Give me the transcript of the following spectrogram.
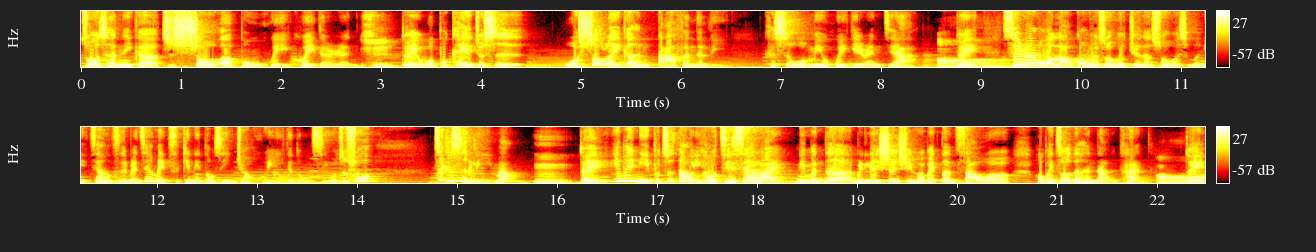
做成那个只收而不回馈的人。是，对我不可以就是我收了一个很大份的礼，可是我没有回给人家。哦，对，虽然我老公有时候会觉得说，为什么你这样子，人家每次给你东西，你就要回一个东西，我就说这个是礼貌。嗯，对，因为你不知道以后接下来你们的 relationship 会不会登烧哦，会不会做的很难看。哦，对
